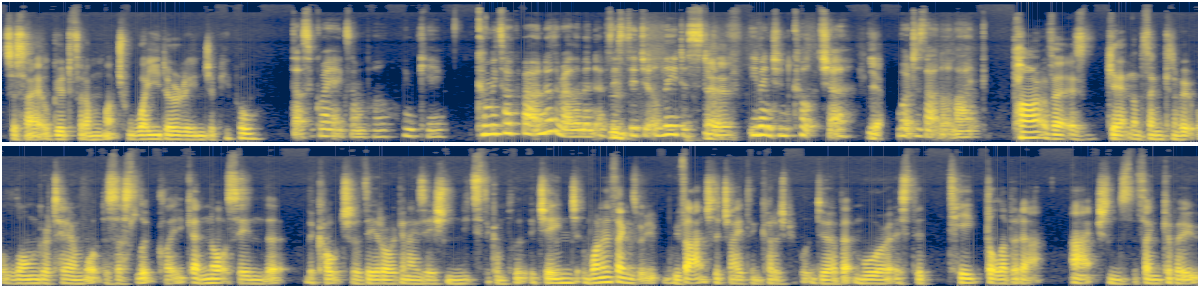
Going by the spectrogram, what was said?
societal good for a much wider range of people. That's a great example. Thank you. Can we talk about another element of this hmm. digital leaders stuff? Yeah. You mentioned culture. Yeah. What does that look like? part of it is getting them thinking about longer term what does this look like and not saying that the culture of their organisation needs to completely change. One of the things we, we've actually tried to encourage people to do a bit more is to take deliberate actions to think about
